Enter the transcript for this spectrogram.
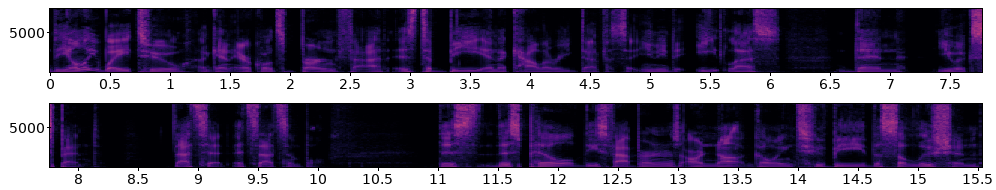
the only way to, again, air quotes, burn fat is to be in a calorie deficit. You need to eat less than you expend. That's it. It's that simple. This this pill, these fat burners are not going to be the solution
